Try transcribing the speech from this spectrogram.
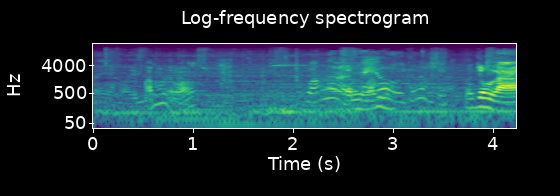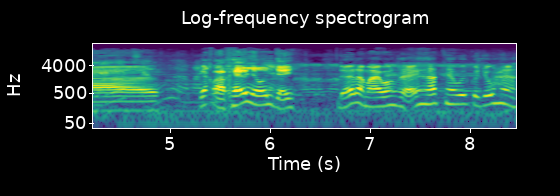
đây rồi bấm này bỏ. Quấn rất là Em khéo bấm. cô chú anh chị. Nói chung là rất là khéo nha anh chị để là mai quán rễ hết nha quý cô chú ha.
